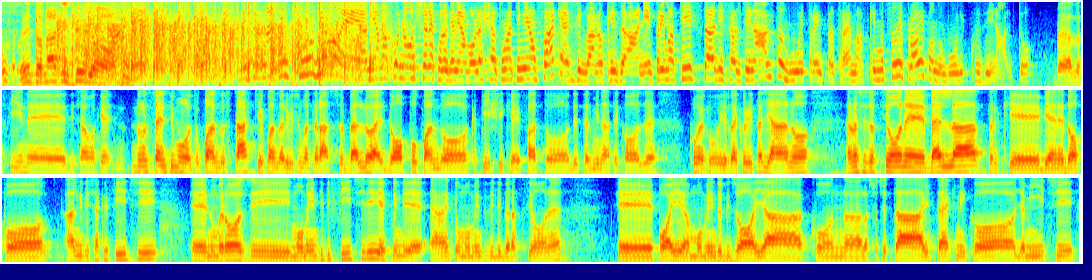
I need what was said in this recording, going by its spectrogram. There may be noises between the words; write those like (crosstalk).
applauso. Bentornati in studio. Bentornati in studio e andiamo a conoscere quello che abbiamo lasciato un attimino fa, che è Silvano Chesani, primatista di salto in alto, 2,33. Ma che emozione provi quando voli così in alto? Beh, alla fine diciamo che non senti molto quando stacchi e quando arrivi sul materasso. Il bello è il dopo, quando capisci che hai fatto determinate cose, come il record italiano. È una sensazione bella perché viene dopo anni di sacrifici e numerosi momenti difficili e quindi è anche un momento di liberazione. E poi è un momento di gioia con la società, il tecnico, gli amici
